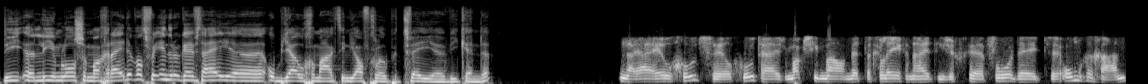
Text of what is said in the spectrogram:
die Liam Lawson mag rijden. Wat voor indruk heeft hij op jou gemaakt in die afgelopen twee weekenden? Nou ja, heel goed, heel goed. Hij is maximaal met de gelegenheid die zich uh, voordeed uh, omgegaan.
